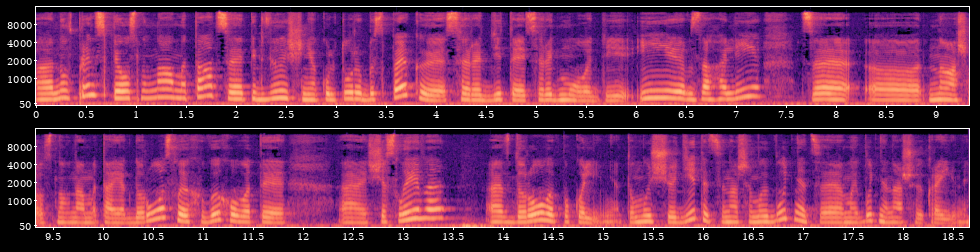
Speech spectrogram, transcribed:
Е, Ну, в принципі, основна мета це підвищення культури безпеки серед дітей, серед молоді. І взагалі це е, наша основна мета як дорослих виховати е, щасливе, е, здорове покоління, тому що діти це наше майбутнє, це майбутнє нашої країни.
